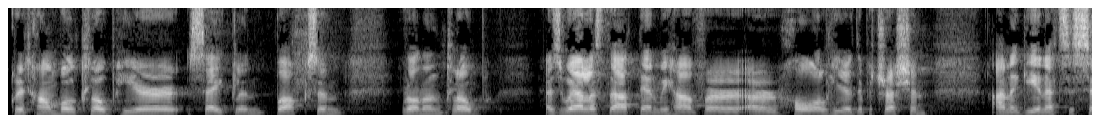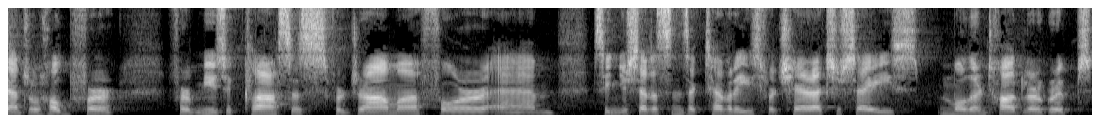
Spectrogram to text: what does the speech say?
great handball club here, cycling, boxing, running club. As well as that, then we have our, our hall here, the Patrician, and again, it's a central hub for for music classes, for drama, for um, senior citizens activities, for chair exercise, mother and toddler groups,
